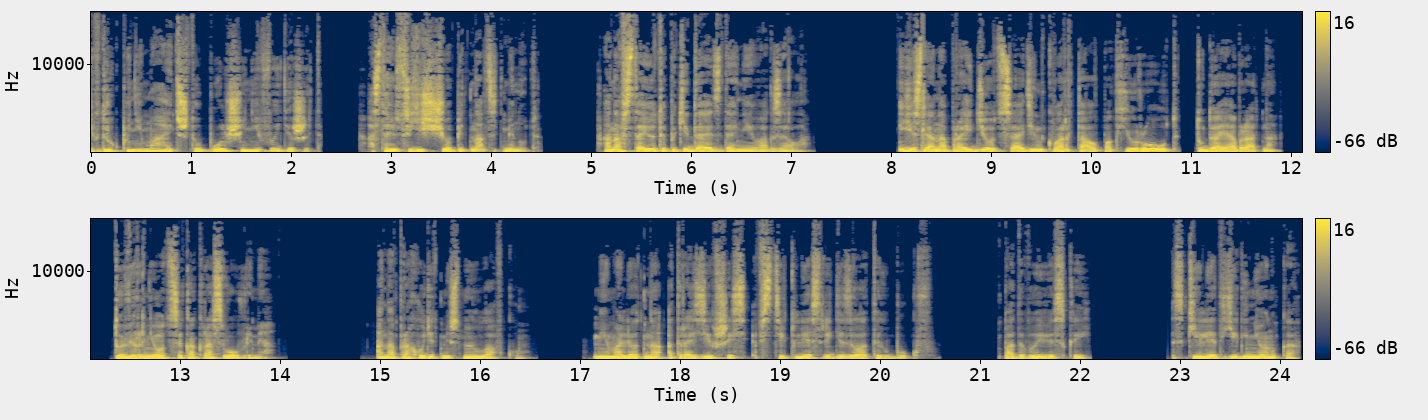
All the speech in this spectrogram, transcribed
И вдруг понимает, что больше не выдержит. Остается еще 15 минут. Она встает и покидает здание вокзала. Если она пройдется один квартал по Кью-Роуд, туда и обратно, то вернется как раз вовремя. Она проходит мясную лавку, мимолетно отразившись в стекле среди золотых букв. Под вывеской «Скелет ягненка»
